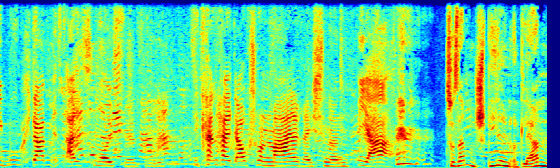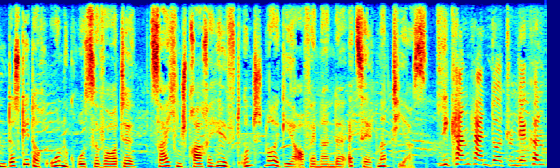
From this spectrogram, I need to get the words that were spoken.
die Buchstaben ist alles neu für sie. Sie kann halt auch schon mal rechnen. Ja. Zusammen spielen und lernen, das geht auch ohne große Worte. Zeichensprache hilft und Neugier aufeinander, erzählt Matthias. Sie kann kein Deutsch und wir können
